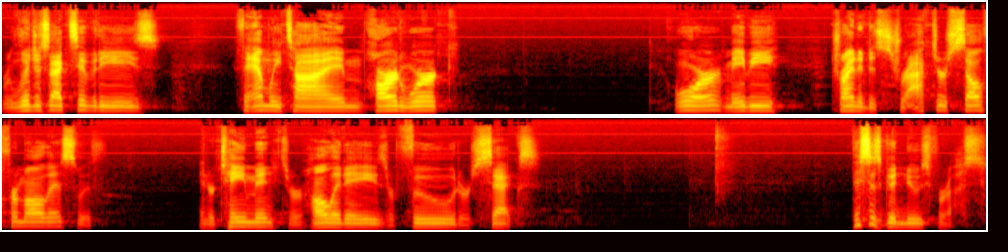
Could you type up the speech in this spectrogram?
Religious activities, family time, hard work. Or maybe trying to distract yourself from all this with entertainment or holidays or food or sex. This is good news for us.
